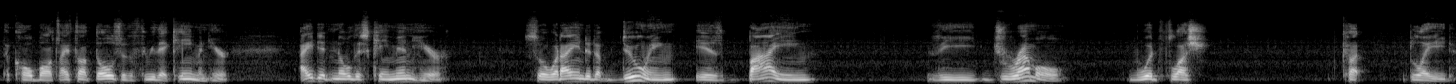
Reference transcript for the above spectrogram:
the Kobalts, I thought those are the three that came in here. I didn't know this came in here. So what I ended up doing is buying the Dremel wood flush cut blade.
